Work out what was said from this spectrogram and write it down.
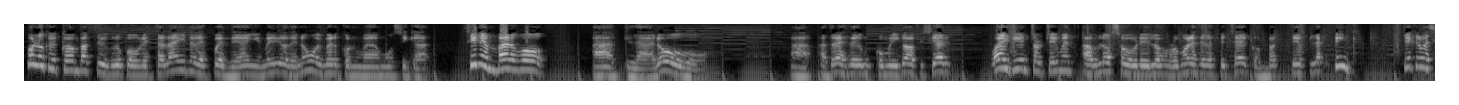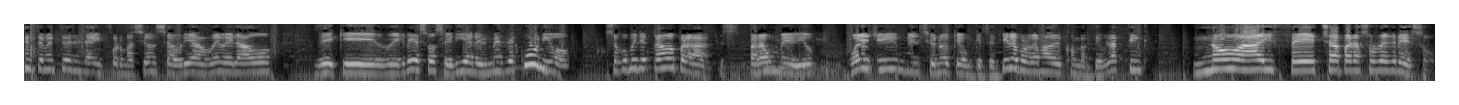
por lo que el comeback del grupo aún está al aire después de año y medio de no volver con nueva música. Sin embargo, aclaró a, a través de un comunicado oficial, YG Entertainment habló sobre los rumores de la fecha del comeback de Blackpink, ya que recientemente la información se habría revelado de que el regreso sería en el mes de junio. Comunicado para, para un medio, YG mencionó que aunque se tiene programado el comeback de Blackpink, no hay fecha para su regreso,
